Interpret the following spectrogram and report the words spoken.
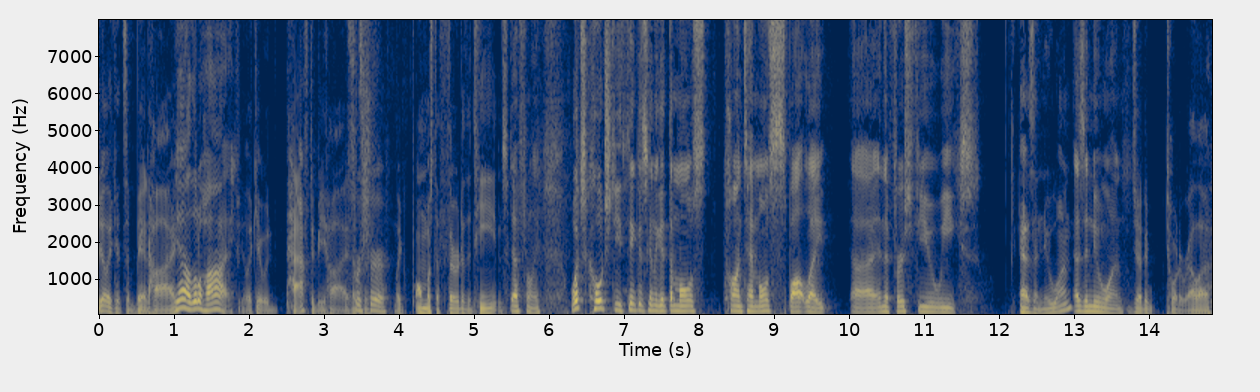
Feel like it's a bit high. Yeah, a little high. I feel like it would have to be high. For That's a- sure. like almost a third of the teams. Definitely. Which coach do you think is going to get the most content, most spotlight uh, in the first few weeks As a new one, as a new one? Jed Tortorella.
